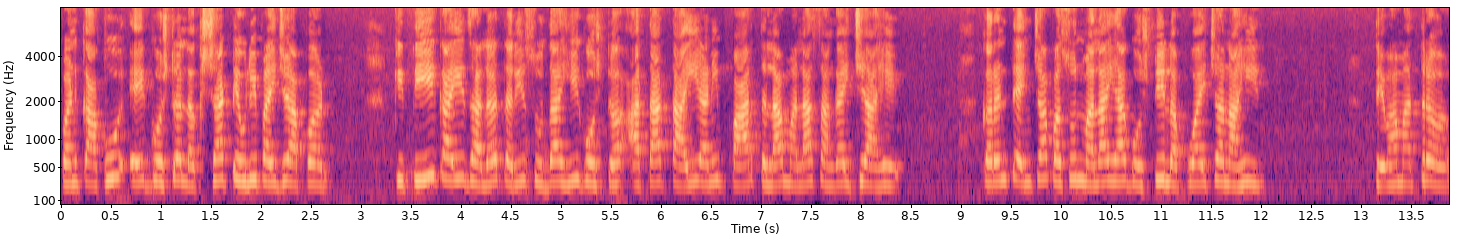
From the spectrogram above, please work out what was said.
पण काकू एक गोष्ट लक्षात ठेवली पाहिजे आपण. कितीही काही झालं तरीसुद्धा ही गोष्ट आता ताई आणि पार्थला मला सांगायची आहे. कारण त्यांच्यापासून मला ह्या गोष्टी लपवायच्या नाहीत. तेव्हा मात्र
